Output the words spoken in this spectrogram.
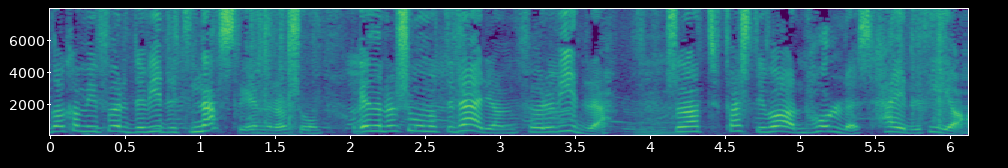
da, kan vi føre det videre til neste generasjon. Og generasjonen etter der igjen fører videre. Mm. Sånn at festivalen holdes hele tida.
